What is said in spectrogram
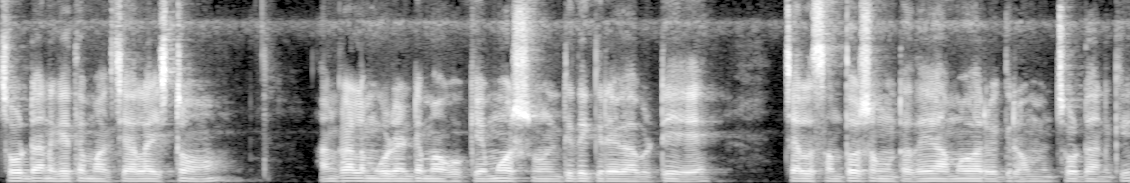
చూడడానికైతే మాకు చాలా ఇష్టం. అంకాళమ్మ గుడి అంటే మాకు ఒక ఎమోషన్ ఇంటి దగ్గరే కాబట్టి చాలా సంతోషంగా ఉంటుంది అమ్మవారి విగ్రహం చూడడానికి.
